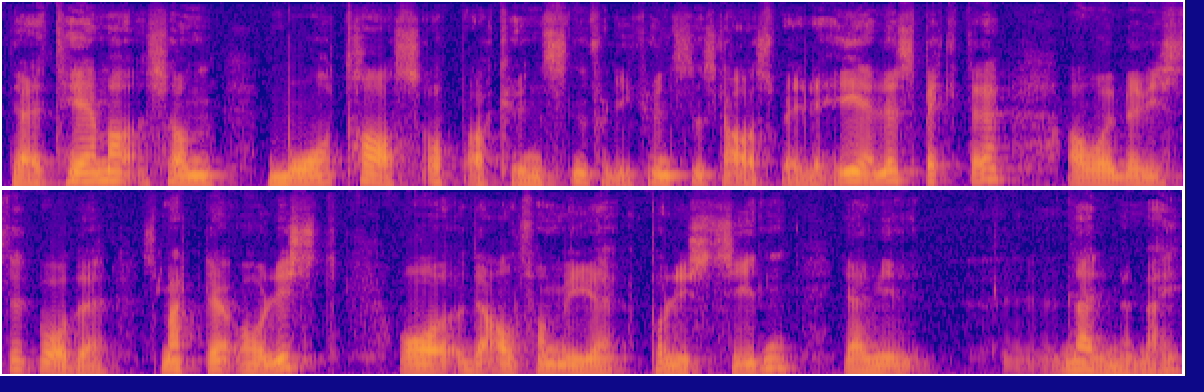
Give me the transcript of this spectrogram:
Det er et tema som må tas opp av kunsten, fordi kunsten skal avspeile hele spekteret av vår bevissthet, både smerte og lyst. Og det er altfor mye på lystsiden. Jeg vil eh, nærme meg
